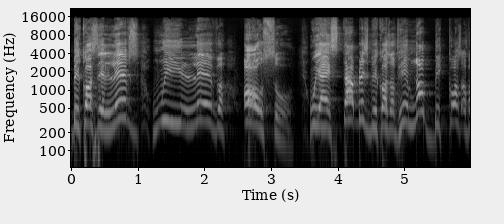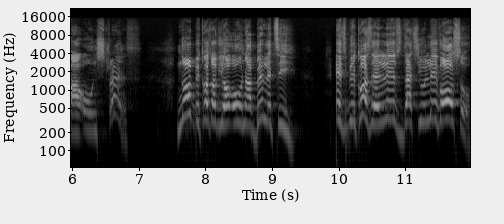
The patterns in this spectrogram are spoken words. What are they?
Because He lives, we live also. We are established because of Him, not because of our own strength, not because of your own ability. It's because He lives that you live also.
